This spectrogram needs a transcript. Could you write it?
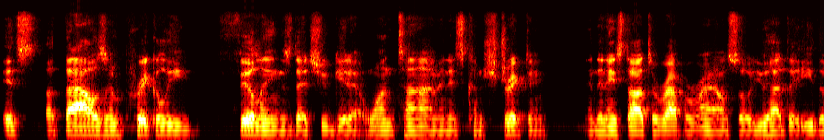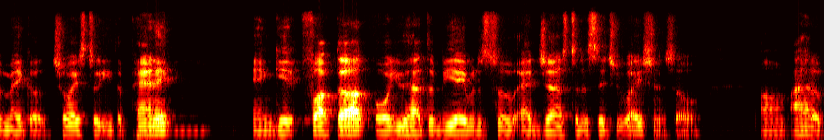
it's a thousand prickly feelings that you get at one time and it's constricting and then they start to wrap around. So you have to either make a choice to either panic and get fucked up or you have to be able to, to adjust to the situation. So um, I had a,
